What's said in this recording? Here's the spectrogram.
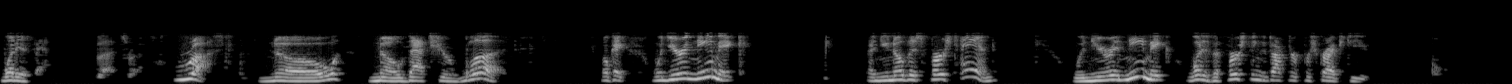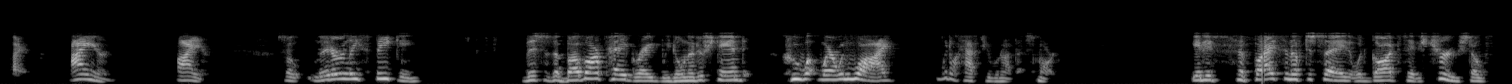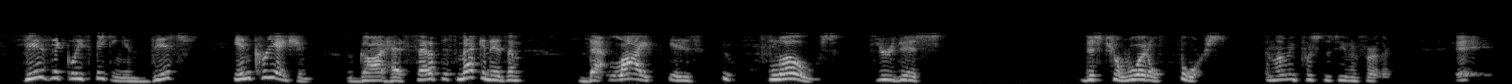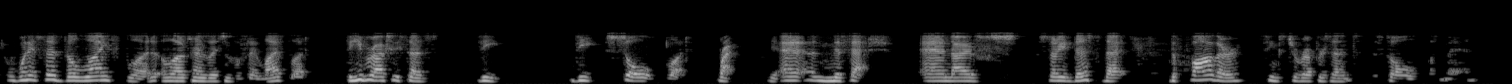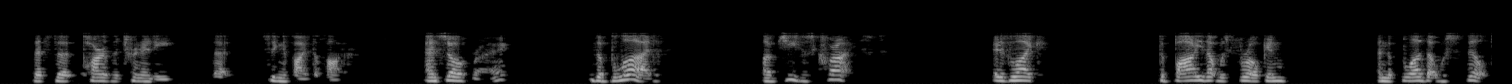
What is that? That's right. Rust. No, no, that's your blood. Okay, when you're anemic, and you know this firsthand, when you're anemic, what is the first thing the doctor prescribes to you? Iron. Iron. Iron. So, literally speaking, this is above our pay grade. We don't understand who, what, where, and why. We don't have to. We're not that smart. It is suffice enough to say that what God said is true. So, physically speaking, in this, in creation, God has set up this mechanism that life is flows through this this toroidal force. And let me push this even further. It, when it says the lifeblood, a lot of translations will say lifeblood. The Hebrew actually says the the soul blood. Right. Yeah. And, nefesh. And I've studied this that the Father seems to represent the soul of man. That's the part of the Trinity that signifies the Father. And so Right. the blood of Jesus Christ is like the body that was broken and the blood that was spilled.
